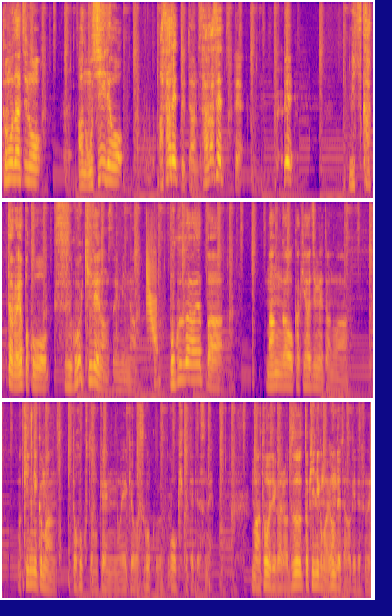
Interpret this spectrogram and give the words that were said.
友達のあの押し入れをあされって言ってあの探せっつって。で見つかったらやっぱこうすごい綺麗なんですねみんな。僕がやっぱ漫画を描き始めたのは「まあ、筋肉マン」と「北斗の拳」の影響がすごく大きくてですね。まあ当時からずっと「筋肉マン」読んでたわけですね。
